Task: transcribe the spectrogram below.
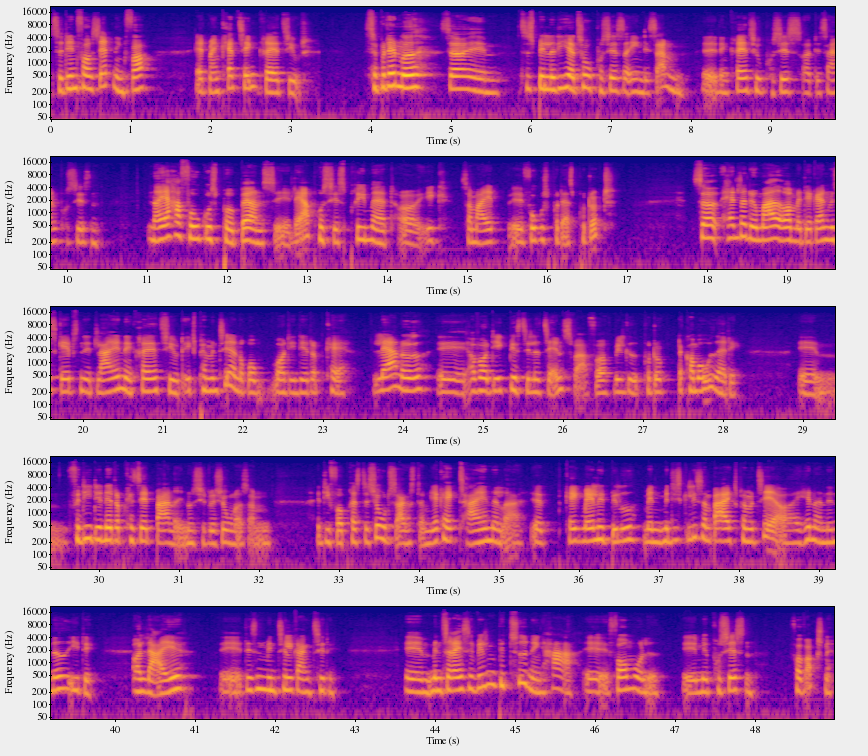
Så det er en forudsætning for, at man kan tænke kreativt. Så på den måde, så, øh, så spiller de her to processer egentlig sammen, øh, den kreative proces og designprocessen. Når jeg har fokus på børns øh, læreproces primært, og ikke så meget øh, fokus på deres produkt, så handler det jo meget om, at jeg gerne vil skabe sådan et lejende, kreativt, eksperimenterende rum, hvor de netop kan lære noget, øh, og hvor de ikke bliver stillet til ansvar for, hvilket produkt, der kommer ud af det. Øh, fordi det netop kan sætte barnet i nogle situationer, som at de får præstationsangst, om jeg kan ikke tegne, eller jeg kan ikke male et billede, men, men de skal ligesom bare eksperimentere og have hænderne ned i det, og lege. Øh, det er sådan min tilgang til det. Øh, men Therese, hvilken betydning har øh, formålet øh, med processen for voksne?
